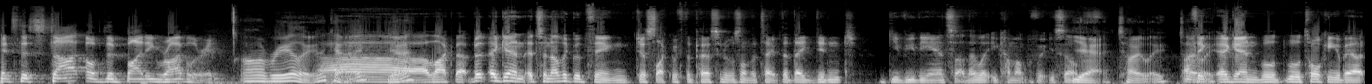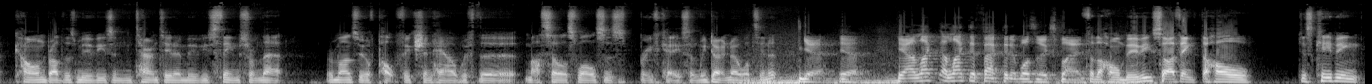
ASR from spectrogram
It's the start of the budding rivalry. Oh, really? Okay. Ah, yeah. I like that. But again, it's another good thing, just like with the person who was on the tape, that they didn't give you the answer. They let you come up with it yourself. Yeah. Totally. I think again, we're, we're talking about Coen Brothers movies and Tarantino movies. Themes from that reminds me of Pulp Fiction. How with the Marcellus Wallace's briefcase, and we don't know what's in it Yeah, yeah, yeah. I like I like the fact that it wasn't explained. for the whole movie. So I think the whole just keeping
